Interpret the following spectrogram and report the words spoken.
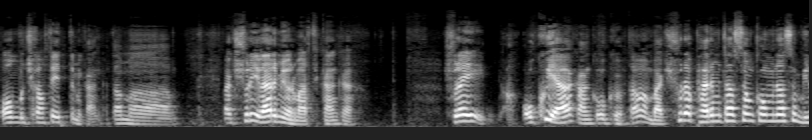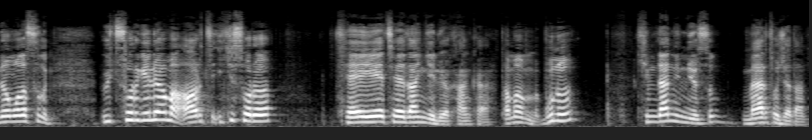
10 buçuk hafta etti mi kanka? Tamam. Bak şurayı vermiyorum artık kanka. Şurayı oku ya kanka oku. Tamam bak şura permütasyon kombinasyon binom olasılık. 3 soru geliyor ama artı 2 soru TYT'den geliyor kanka. Tamam mı? Bunu kimden dinliyorsun? Mert Hoca'dan.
